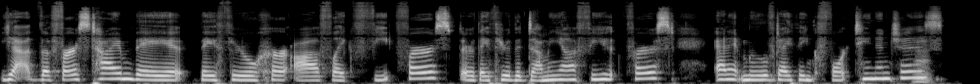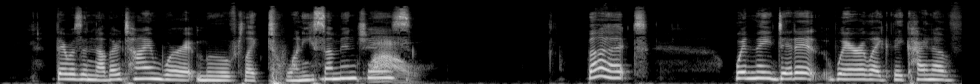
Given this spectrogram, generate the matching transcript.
Yeah, the first time they they threw her off like feet first, or they threw the dummy off feet first, and it moved I think fourteen inches. There was another time where it moved like twenty some inches. Wow. But when they did it where like they kind of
